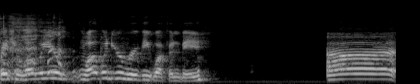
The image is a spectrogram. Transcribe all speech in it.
Rachel, what would your what would your ruby weapon be? Uh,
